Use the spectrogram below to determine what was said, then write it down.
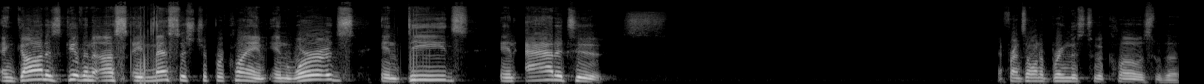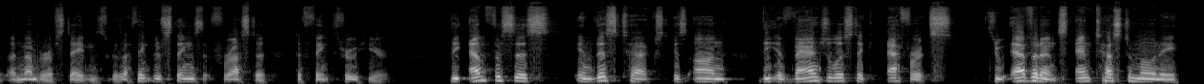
And God has given us a message to proclaim in words in deeds, in attitudes. Now, friends, I want to bring this to a close with a, a number of statements because I think there's things that for us to, to think through here. The emphasis in this text is on the evangelistic efforts through evidence and testimony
